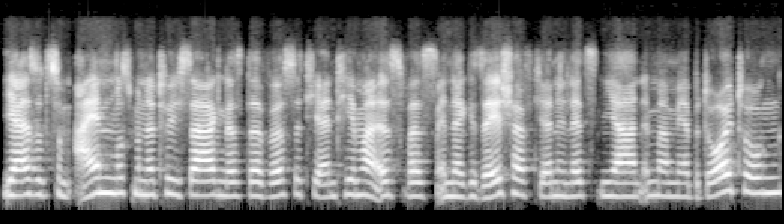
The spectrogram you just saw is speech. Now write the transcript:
Ja, also zum einen muss man natürlich sagen, dass Diversity ein Thema ist, was in der Gesellschaft ja in den letzten Jahren immer mehr Bedeutung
